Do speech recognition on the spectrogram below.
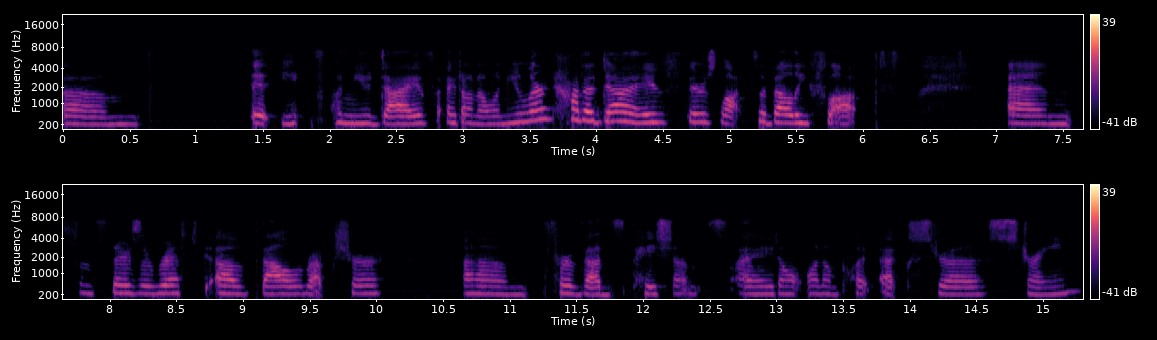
um, it when you dive, I don't know, when you learn how to dive, there's lots of belly flops, and since there's a risk of bowel rupture um, for VEDS patients, I don't want to put extra strain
